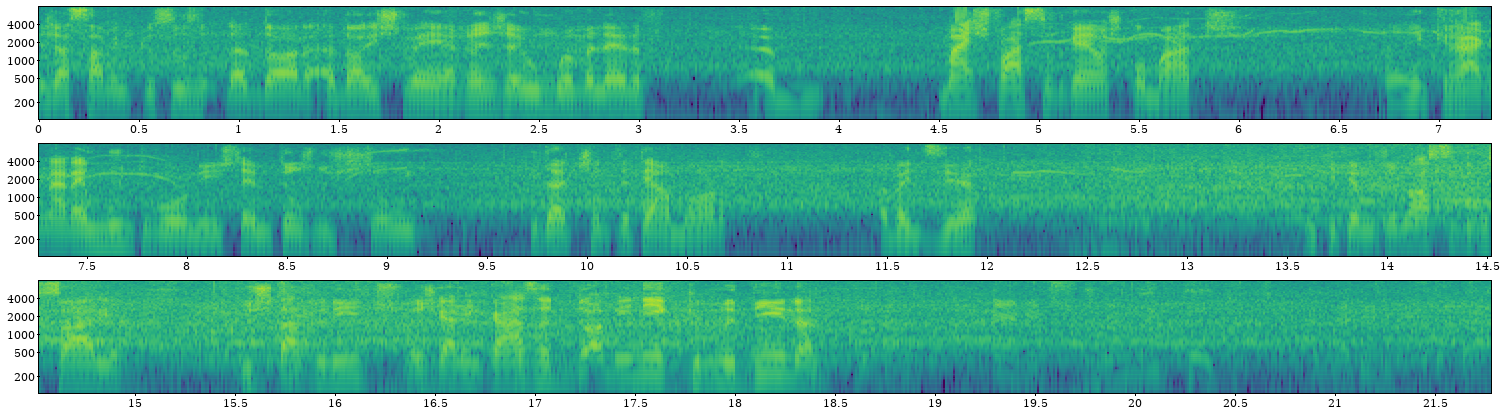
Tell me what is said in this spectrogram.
Já sabem que eu adoro, adoro isto é, arranjei uma maneira hum, mais fácil de ganhar os combates. eh, Em que Ragnar é muito bom nisto, é metê-los no chão e, e dar chocos até à morte. A bem dizer. E aqui temos o nosso adversário dos Estados Unidos a jogar em casa, Dominique Medina. And extremely focused and ready to give it back.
